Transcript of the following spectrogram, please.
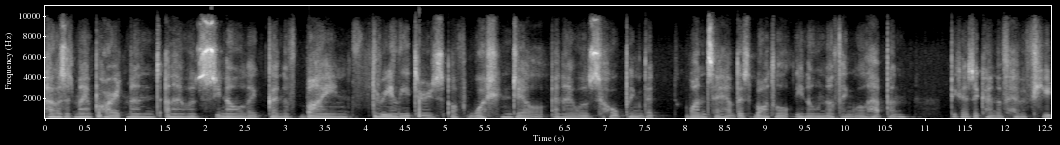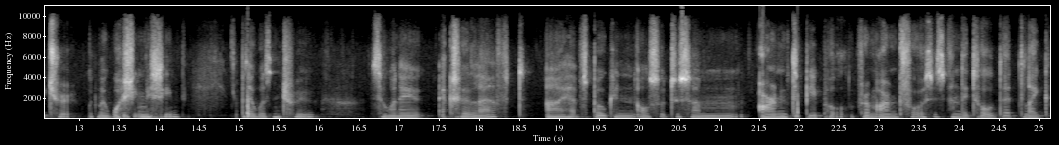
I was at my apartment and I was, you know, like kind of buying three liters of washing gel, and I was hoping that once I have this bottle, you know, nothing will happen because I kind of have a future with my washing machine. But that wasn't true. So when I actually left, I have spoken also to some armed people from armed forces, and they told that like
